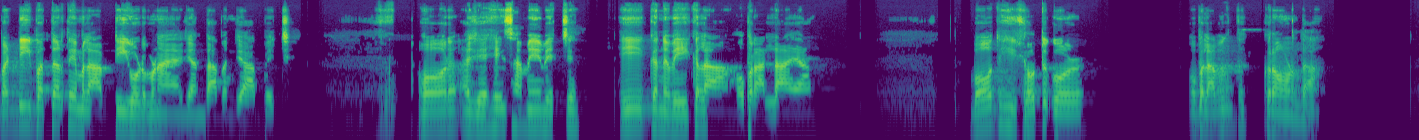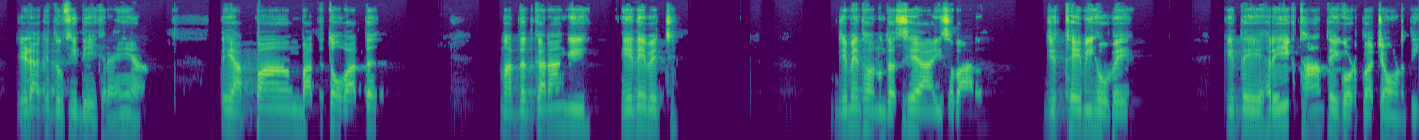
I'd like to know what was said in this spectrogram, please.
ਵੱਡੀ ਪੱਧਰ ਤੇ ਮਿਲਾਵਟੀ ਗੁੜ ਬਣਾਇਆ ਜਾਂਦਾ ਪੰਜਾਬ ਵਿੱਚ। ਔਰ ਅਜਿਹੇ ਸਮੇਂ ਵਿੱਚ ਇਹ ਇੱਕ ਨਵੇਕਲਾ ਉਪਰਾਲਾ ਆ। ਬਹੁਤ ਹੀ ਸ਼ੁੱਧ ਗੁੜ ਉਪਲਬਧ ਕਰਾਉਣ ਦਾ, ਜਿਹੜਾ ਕਿ ਤੁਸੀਂ ਦੇਖ ਰਹੇ ਆ। ਤੇ ਆਪਾਂ ਵੱਧ ਤੋਂ ਵੱਧ ਮਦਦ ਕਰਾਂਗੇ ਇਹਦੇ ਵਿੱਚ। ਜਿਵੇਂ ਤੁਹਾਨੂੰ ਦੱਸਿਆ ਇਸ ਵਾਰ ਜਿੱਥੇ ਵੀ ਹੋਵੇ, ਕਿਤੇ ਹਰੇਕ ਥਾਂ ਤੇ ਗੁੜ ਪਹੁੰਚਾਉਣ ਦੀ।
